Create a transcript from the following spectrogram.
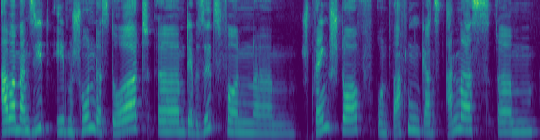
Aber man sieht eben schon, dass dort ähm, der Besitz von ähm, Sprengstoff und Waffen ganz anders ähm,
